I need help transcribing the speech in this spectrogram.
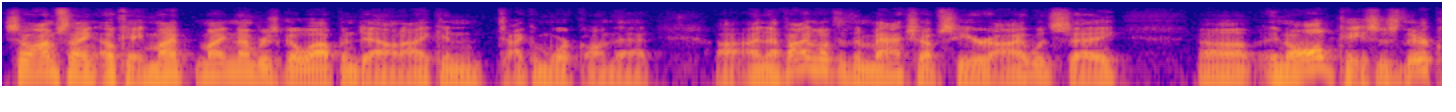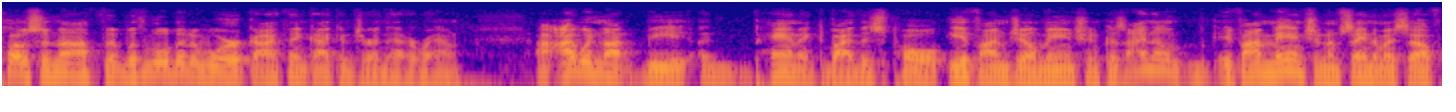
So I'm saying, okay, my my numbers go up and down. I can I can work on that. Uh, and if I looked at the matchups here, I would say, uh, in all cases, they're close enough that with a little bit of work, I think I can turn that around. I, I would not be uh, panicked by this poll if I'm Joe Manchin, because I know if I'm Manchin, I'm saying to myself,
